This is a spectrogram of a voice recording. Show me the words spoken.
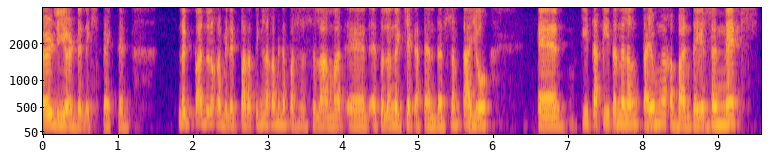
earlier than expected. Nagpaano lang kami, nagparating lang kami ng pasasalamat and eto lang nag-check attendance lang tayo. And kita-kita na lang tayo mga kabantay sa next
